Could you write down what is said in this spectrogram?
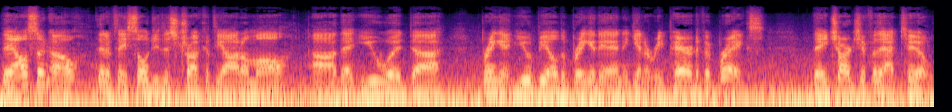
they also know that if they sold you this truck at the auto mall, uh, that you would uh, bring it, you would be able to bring it in and get it repaired if it breaks. They charge you for that too.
